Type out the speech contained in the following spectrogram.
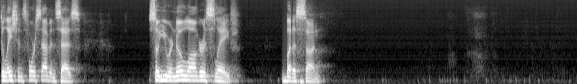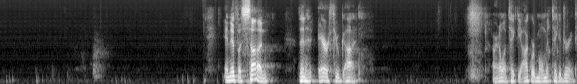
Galatians 4 7 says, So you are no longer a slave, but a son. And if a son, then an heir through God. All right, I want to take the awkward moment, take a drink.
